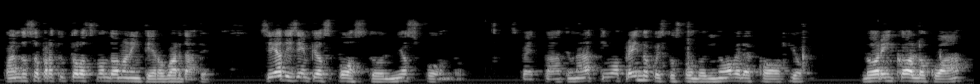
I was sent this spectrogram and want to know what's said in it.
Quando soprattutto lo sfondo non è intero, guardate. Se ad esempio sposto il mio sfondo, aspettate un attimo, prendo questo sfondo di nuovo e lo copio, lo rincollo qua,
